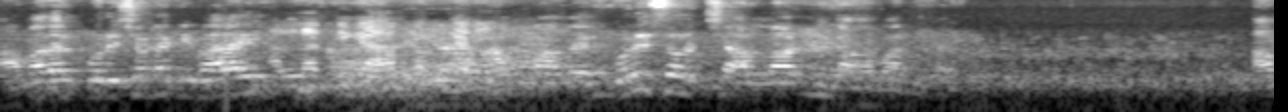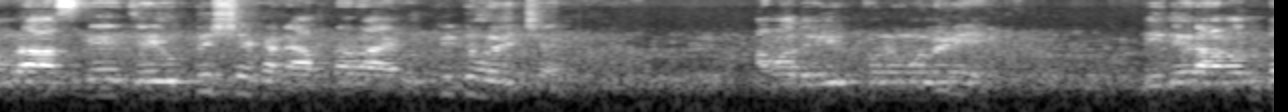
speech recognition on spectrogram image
আমাদের পরিচয়টা কি ভাই? আল্লাহর দিকে আহ্বানকারী। আমাদের পরিচয় হচ্ছে আল্লাহর দিকে আহ্বানকারী। আমরা আজকে যে উদ্দেশ্যে এখানে আপনারা একত্রিত হয়েছেন আমাদের ঈদ অনুমূলনী ঈদের আনন্দ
